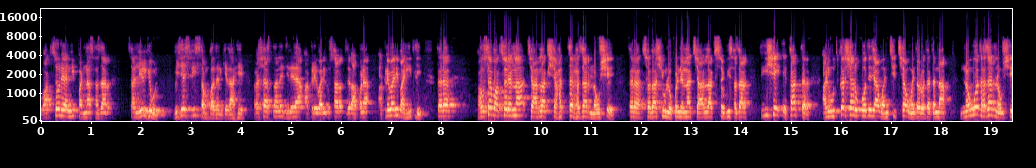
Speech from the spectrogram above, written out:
वाकचोरे यांनी पन्नास हजारचा लीड घेऊन विजयश्री संपादन केला आहे. प्रशासनाने दिलेल्या आकडेवारीनुसार जर आपण आकडेवारी बघितली तर भाऊसाहेब वागचोरे यांना चार लाख शहात्तर हजार नऊशे तर सदाशिव लोखंड यांना चार लाख सव्वीस हजार तीनशे एकाहत्तर. आणि उत्कर्ष रुपवते ज्या वंचितच्या उमेदवार होत्या त्यांना नव्वद हजार नऊशे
